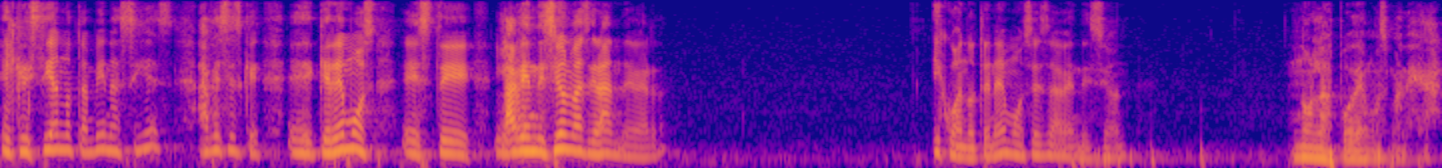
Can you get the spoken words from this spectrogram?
El cristiano también así es. A veces que eh, queremos este, la bendición más grande, ¿verdad? Y cuando tenemos esa bendición, no la podemos manejar.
